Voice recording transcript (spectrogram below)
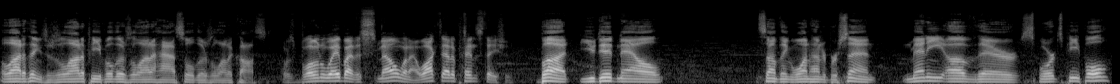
a lot of things. There's a lot of people. There's a lot of hassle. There's a lot of cost. I was blown away by the smell when I walked out of Penn Station. But you did nail something 100%. Many of their sports people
